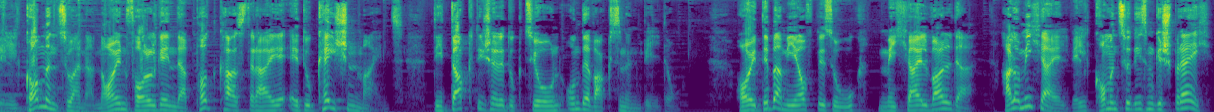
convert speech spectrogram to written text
Willkommen zu einer neuen Folge in der Podcast-Reihe Education Minds, didaktische Reduktion und Erwachsenenbildung. Heute bei mir auf Besuch Michael Walder. Hallo Michael, willkommen zu diesem Gespräch.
